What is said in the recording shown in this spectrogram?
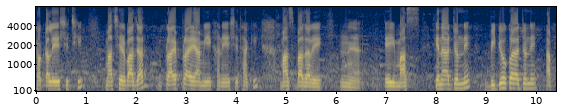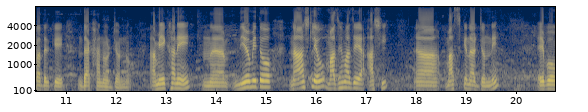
সকালে এসেছি মাছের বাজার। প্রায় প্রায় আমি এখানে এসে থাকি মাছ বাজারে এই মাছ কেনার জন্যে। ভিডিও করার জন্যে আপনাদেরকে দেখানোর জন্য। আমি এখানে নিয়মিত না আসলেও মাঝে মাঝে আসি মাছ কেনার জন্যে। এবং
